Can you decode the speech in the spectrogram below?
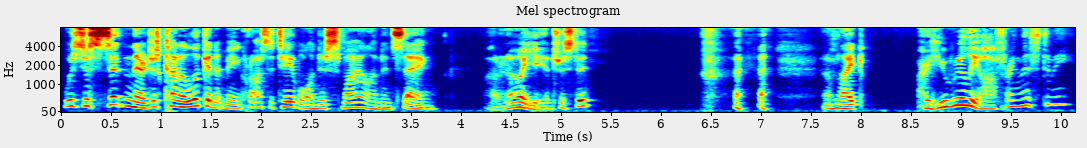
was just sitting there, just kind of looking at me across the table and just smiling and saying, I don't know, are you interested? I'm like, are you really offering this to me?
